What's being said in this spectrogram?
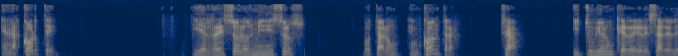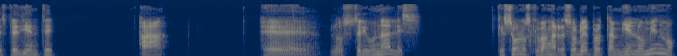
en la Corte y el resto de los ministros votaron en contra. O sea, y tuvieron que regresar el expediente a eh, los tribunales, que son los que van a resolver, pero también lo mismo.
